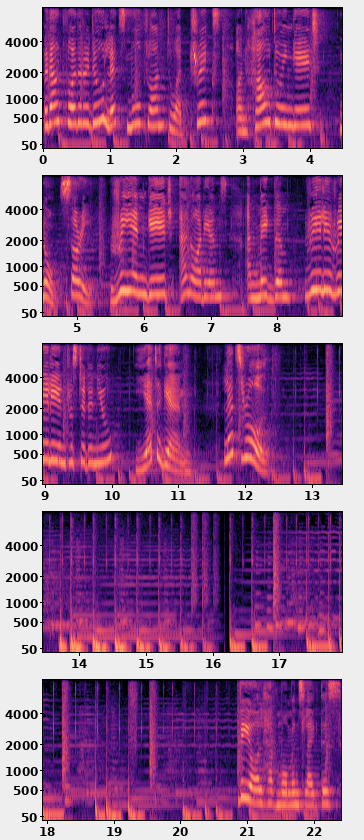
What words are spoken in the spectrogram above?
Without further ado, let's move on to our tricks on how to engage, no, sorry, re engage an audience and make them really, really interested in you yet again. Let's roll. We all have moments like this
